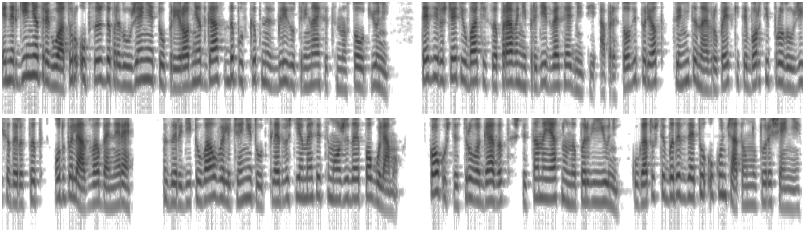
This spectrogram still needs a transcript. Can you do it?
Енергийният регулатор обсъжда предложението природният газ да поскъпне с близо 13 на 100 от юни. Тези разчети обаче са правени преди две седмици, а през този период цените на европейските борси продължиха да растат, отбелязва БНР. Заради това увеличението от следващия месец може да е по-голямо. Колко ще струва газът, ще стане ясно на 1 юни, когато ще бъде взето окончателното решение.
